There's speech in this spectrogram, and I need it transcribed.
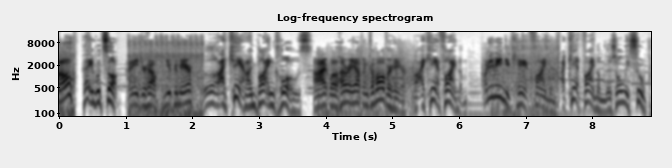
Hello? Hey, what's up? I need your help. Can you come here? Uh, I can't. I'm buying clothes. All right, well, hurry up and come over here. I can't find them. What do you mean you can't find them? I can't find them. There's only soup.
